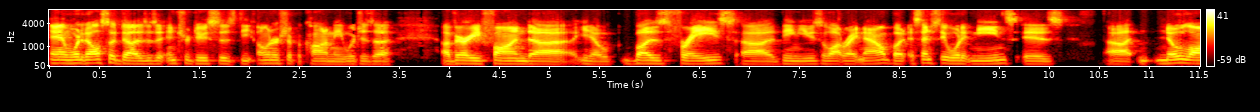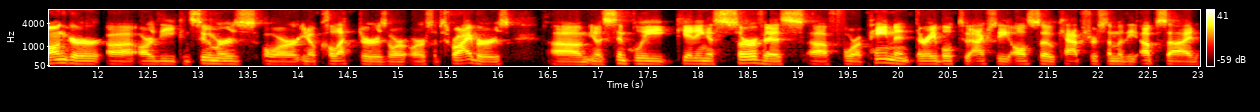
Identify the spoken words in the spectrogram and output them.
And what it also does is it introduces the ownership economy, which is a a very fond, uh, you know, buzz phrase uh, being used a lot right now. But essentially, what it means is uh, no longer uh, are the consumers or you know collectors or, or subscribers um, you know, simply getting a service uh, for a payment, they're able to actually also capture some of the upside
